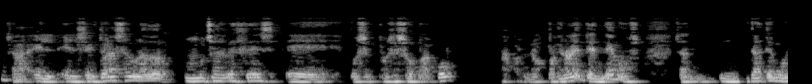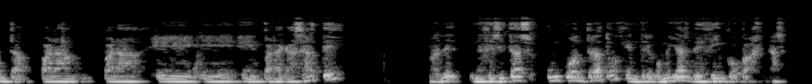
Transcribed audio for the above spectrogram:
O sea, el, el sector asegurador muchas veces, eh, pues, pues es opaco, porque no lo entendemos. O sea, date cuenta, para, para, eh, eh, eh, para casarte, ¿vale? Necesitas un contrato, entre comillas, de cinco páginas.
